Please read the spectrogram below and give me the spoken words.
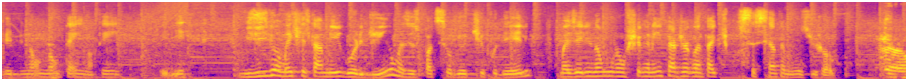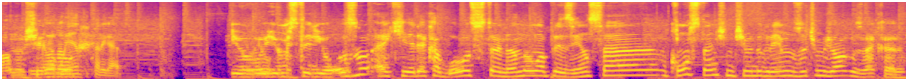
Ele não, não tem, não tem. Ele visivelmente ele tá meio gordinho, mas isso pode ser o biotipo dele, mas ele não, não chega nem perto de aguentar tipo 60 minutos de jogo. Não, não chega não. Aguenta, tá ligado? E o, e o misterioso é que ele acabou se tornando uma presença constante no time do Grêmio nos últimos jogos, né, cara?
